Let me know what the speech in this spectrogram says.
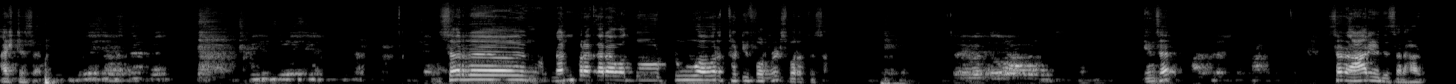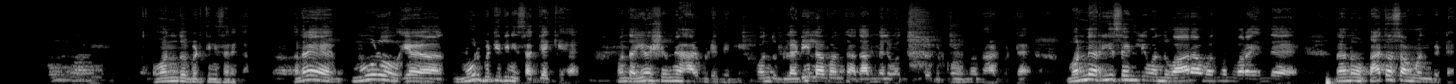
ಅಷ್ಟೇ ಸರ್. ಸರ್ ನನ್ನ ಪ್ರಕಾರ ಒಂದು two hour thirty four minutes ಬರುತ್ತೆ ಸರ್. ಏನ್ ಸರ್? ಸರ್, ಆರು ಇದೆ ಸರ್, ಹಾಡು. ಒಂದು ಬಿಡ್ತೀನಿ ಸರ್ ಈಗ. ಅಂದ್ರೆ ಮೂರು ಮೂರು ಬಿಟ್ಟಿದ್ದೀನಿ ಸದ್ಯಕ್ಕೆ. ಒಂದು ಅಯ್ಯೋ ಶಿವನೇ ಹಾಡ್ಬಿಟ್ಟಿದ್ದೀನಿ ಒಂದು ಬ್ಲಡಿ ಲವ್ ಅಂತ ಅದಾದ್ಮೇಲೆ ಒಂದು ಬಿಟ್ಕೊಂಡು ಒಂದೊಂದು ಹಾಡ್ಬಿಟ್ಟೆ ಮೊನ್ನೆ ರೀಸೆಂಟ್ಲಿ ಒಂದು ವಾರ, ಒಂದೊಂದು ವಾರ ಹಿಂದೆ ನಾನು ಪ್ಯಾಥೋ ಸಾಂಗ್ ಬಂದ್ಬಿಟ್ಟೆ.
